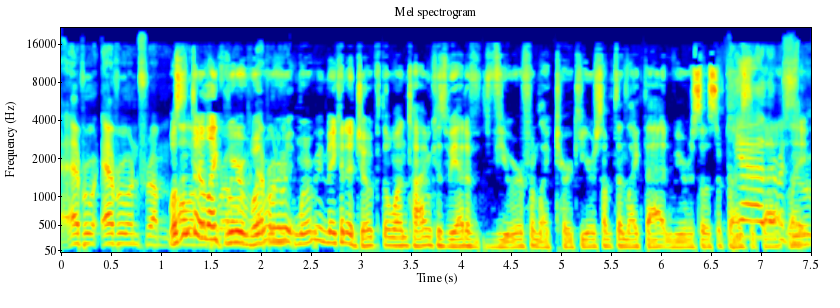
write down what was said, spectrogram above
everyone, everyone from Wasn't all there over like the we were, world, weren't we, weren't we making a joke the one time because we had a viewer from like Turkey or something like that, and we were so surprised Yeah, at there that. was- like, we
